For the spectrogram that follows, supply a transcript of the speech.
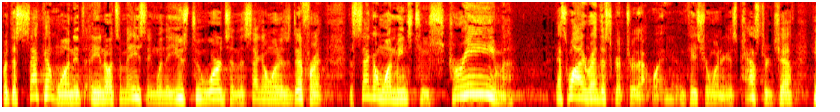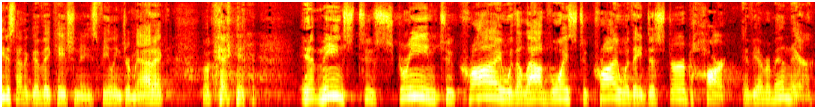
But the second one, it, you know, it's amazing. When they use two words and the second one is different, the second one means to scream. That's why I read the scripture that way, in case you're wondering. Is Pastor Jeff, he just had a good vacation and he's feeling dramatic. Okay. It means to scream, to cry with a loud voice, to cry with a disturbed heart. Have you ever been there?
